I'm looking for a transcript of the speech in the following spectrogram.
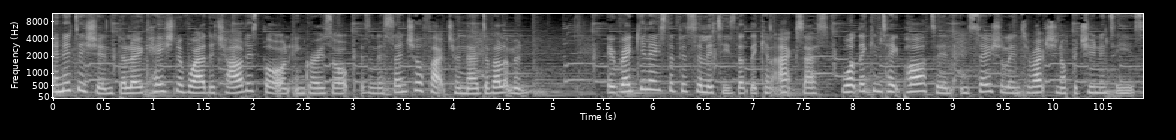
In addition, the location of where the child is born and grows up is an essential factor in their development. It regulates the facilities that they can access, what they can take part in, and social interaction opportunities.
